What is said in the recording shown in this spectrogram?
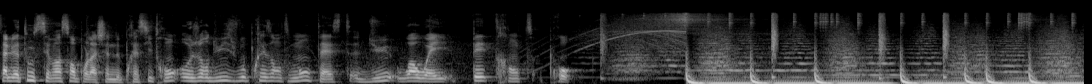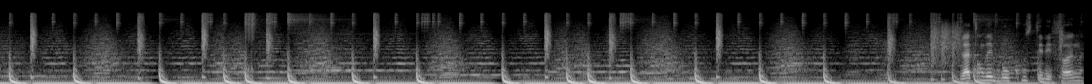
Salut à tous, c'est Vincent pour la chaîne de Presse Citron. Aujourd'hui, je vous présente mon test du Huawei P30 Pro. Je l'attendais beaucoup ce téléphone.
